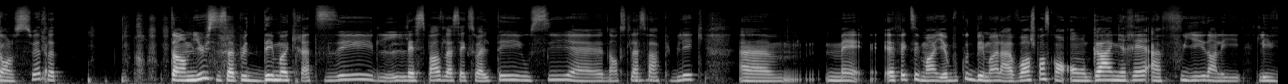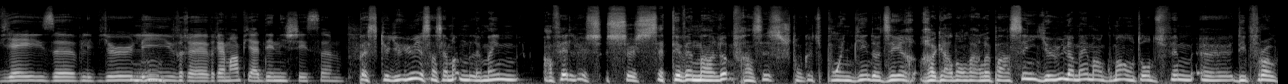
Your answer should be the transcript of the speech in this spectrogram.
on le souhaite. là. Tant mieux si ça peut démocratiser l'espace de la sexualité aussi euh, dans toute la sphère publique. Euh, mais effectivement, il y a beaucoup de bémols à avoir. Je pense qu'on on gagnerait à fouiller dans les, les vieilles œuvres, les vieux Mhm. livres, euh, vraiment, puis à dénicher ça. là. Parce qu'il y a eu essentiellement le même. En fait, le- ce- cet événement-là, Francis, je trouve que tu pointes bien de dire regardons vers le passé. Il y a eu le même engouement autour du film euh, Deep Throat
